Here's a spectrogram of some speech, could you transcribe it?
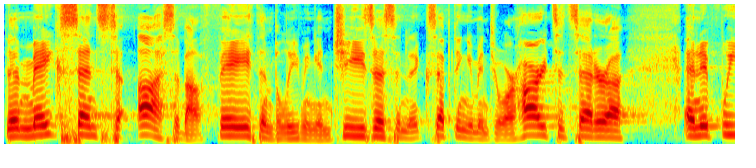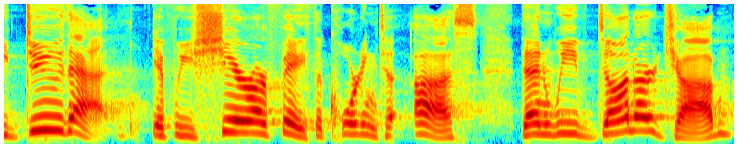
that make sense to us about faith and believing in Jesus and accepting Him into our hearts, etc. And if we do that, if we share our faith according to us, then we've done our job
